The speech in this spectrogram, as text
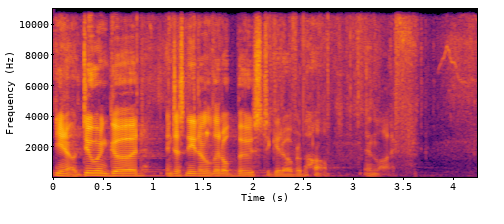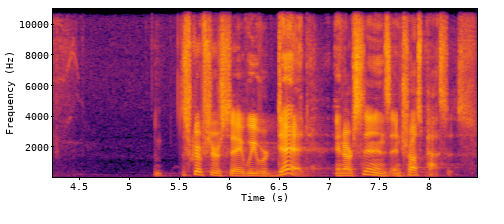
you know, doing good and just needed a little boost to get over the hump in life. The scriptures say we were dead in our sins and trespasses,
